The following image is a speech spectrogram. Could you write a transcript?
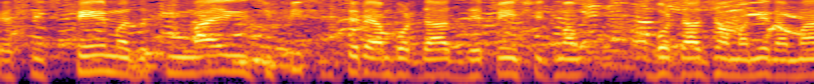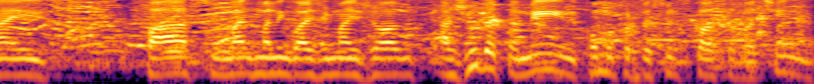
Esses temas assim mais difíceis de serem abordados, de repente, de uma, abordados de uma maneira mais fácil, mais uma linguagem mais jovem, ajuda também como professor de escola sabatina?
